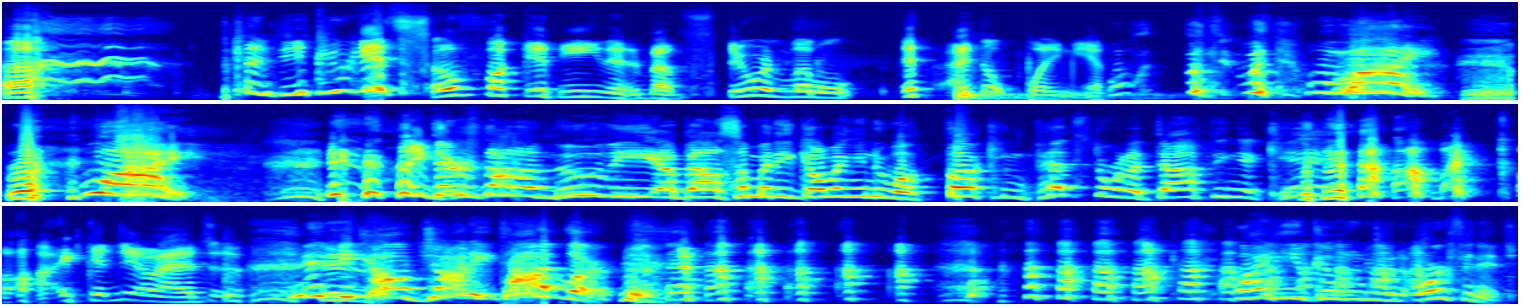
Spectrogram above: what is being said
Uh, but you get so fucking heated about Stuart Little. I don't blame you. What, what, why? Right. Why? Like, There's not a movie about somebody going into a fucking pet store and adopting a kid. oh my god, can you imagine? It'd be called Johnny Toddler. Why do you go into an orphanage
